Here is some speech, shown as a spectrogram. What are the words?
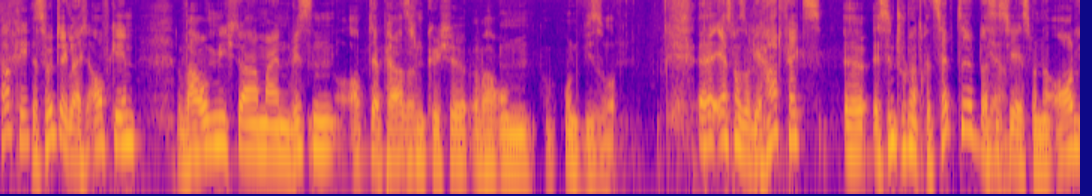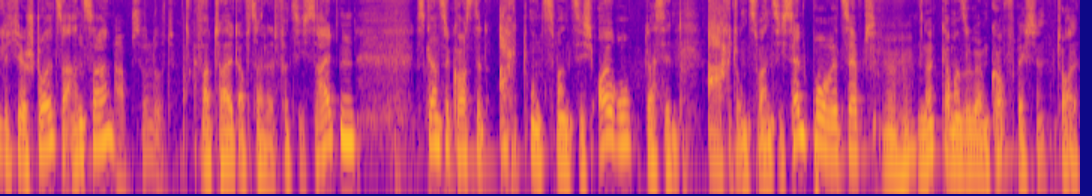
Okay. Es wird dir gleich aufgehen, warum ich da mein Wissen ob der persischen Küche, warum und wieso. Äh, erstmal so die Hard Facts. Äh, es sind 100 Rezepte. Das Ja. ist ja erstmal eine ordentliche, stolze Anzahl. Absolut. verteilt auf 240 Seiten. Das Ganze kostet 28 Euro. Das sind 28 Cent pro Rezept. Ne, kann man sogar im Kopf rechnen. Toll.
